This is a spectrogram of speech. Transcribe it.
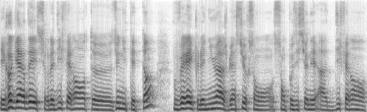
Et regardez sur les différentes euh, unités de temps vous verrez que les nuages bien sûr sont, positionnés à différents,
